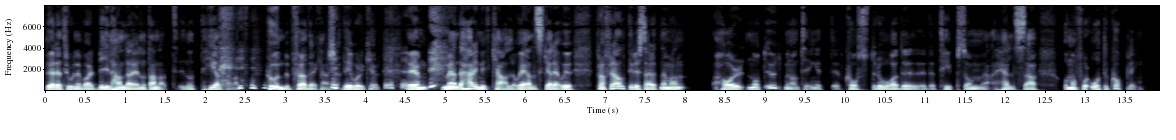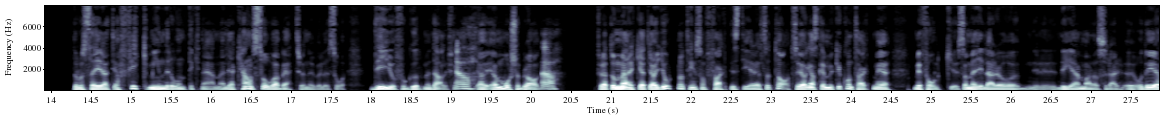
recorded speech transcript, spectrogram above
då hade jag troligen varit bilhandlare eller något annat. Något helt annat. Hunduppfödare kanske, det vore kul. Ehm, men det här är mitt kall och jag älskar det. Och framförallt är det så här att när man har nått ut med någonting, ett, ett kostråd, ett, tips om hälsa, och man får återkoppling, där de säger att jag fick mindre ont i knäna, eller jag kan sova bättre nu eller så. Det är ju att få guldmedalj för mig. Ja. Jag, jag mår så bra av det. Ja. För att de märker att jag har gjort någonting som faktiskt ger resultat. Så jag har ganska mycket kontakt med, med folk som mejlar och DMar och sådär. Och det,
